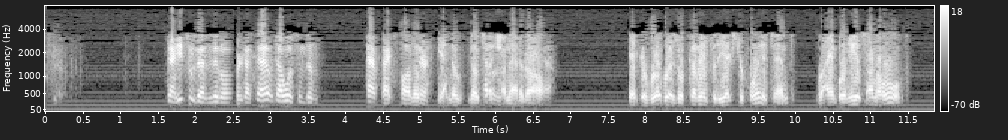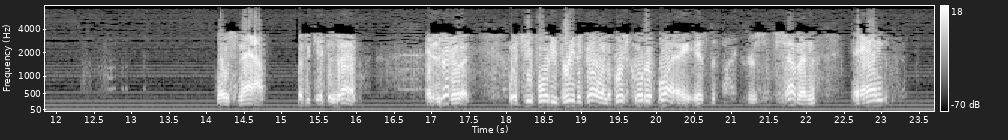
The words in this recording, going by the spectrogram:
Yeah, he threw that little. That that, wasn't the halfback's fault No, there. yeah, no, no touch on that at all. Yeah. Edgar Robles will come in for the extra point attempt. Ryan Bonillas on the hold. Low snap, but the kick is up. and It is good. With 2.43 to go in the first quarter play, it's the Tigers 7 and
